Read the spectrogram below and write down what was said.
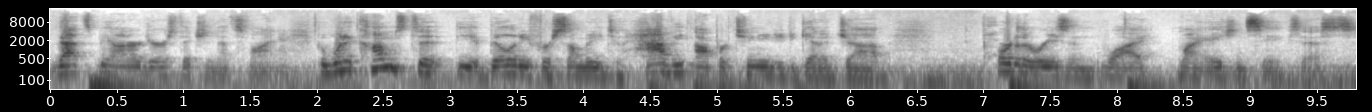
That's beyond our jurisdiction. That's fine. But when it comes to the ability for somebody to have the opportunity to get a job, part of the reason why my agency exists,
